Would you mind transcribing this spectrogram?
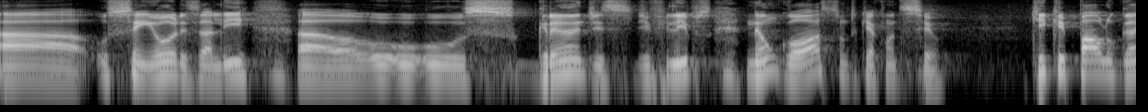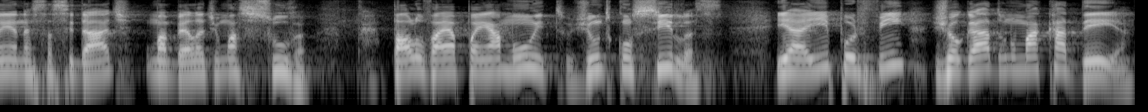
ah, os senhores ali, ah, os, grandes de Filipos, não gostam do que aconteceu. O que, que Paulo ganha nessa cidade? Uma bela de uma surra. Paulo vai apanhar muito, junto com Silas. E aí, por fim, jogado numa cadeia.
